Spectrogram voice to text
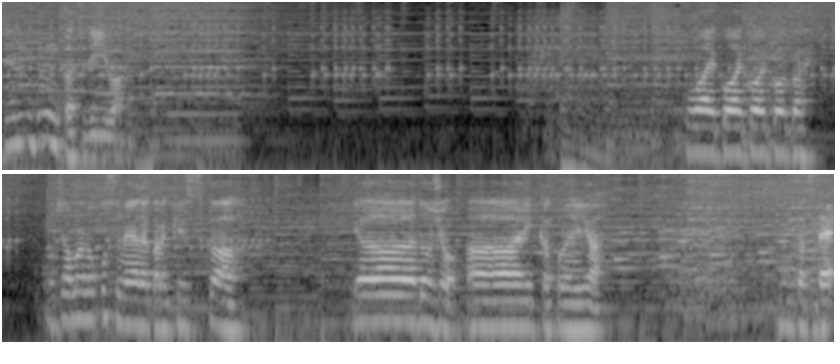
全分割でいいわ。怖い怖い怖い怖い怖い。お邪魔残すの嫌だから消すか。いやーどうしよう。あーいいかこれいいや。分割で。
